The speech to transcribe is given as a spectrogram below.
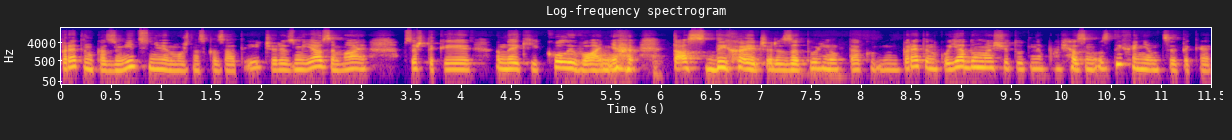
перетинка зміцнює, можна сказати, і через м'язи має все ж таки неякі коливання. Таз дихає через затульну так, перетинку. Я думаю, що тут не пов'язано з диханням, це таке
